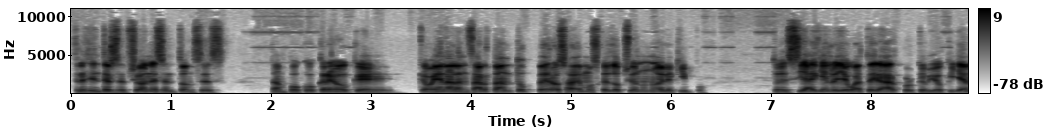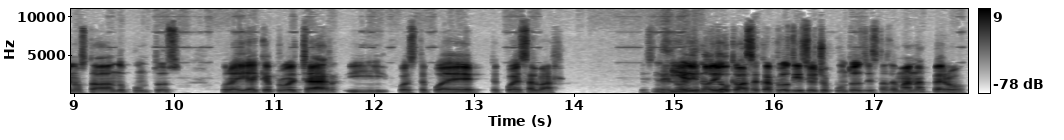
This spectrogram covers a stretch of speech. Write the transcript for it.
tres intercepciones, entonces tampoco creo que, que vayan a lanzar tanto, pero sabemos que es la opción uno del equipo. Entonces, si alguien lo llegó a tirar porque vio que ya no estaba dando puntos, por ahí hay que aprovechar y pues te puede, te puede salvar. Este, no, no, digo que va a sacar los 18 puntos de esta semana, pero,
